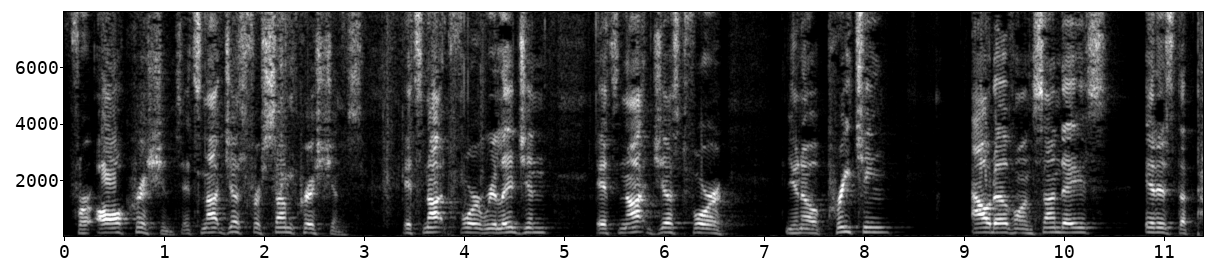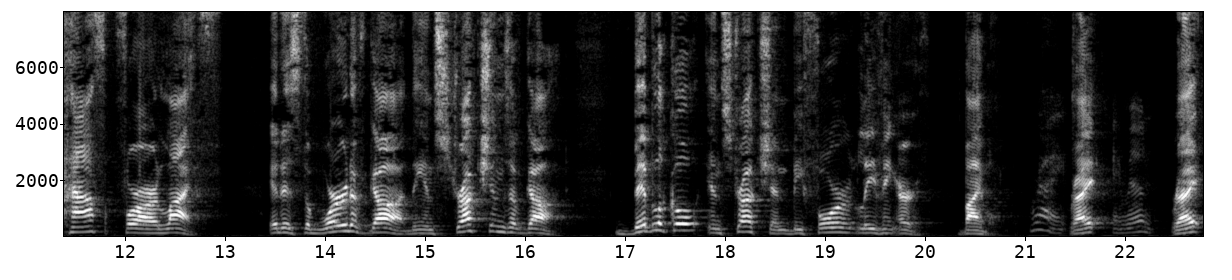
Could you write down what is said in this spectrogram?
for all Christians. It's not just for some Christians. It's not for religion. It's not just for, you know, preaching out of on Sundays. It is the path for our life. It is the Word of God, the instructions of God biblical instruction before leaving earth. Bible, Right. right? Amen. right?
